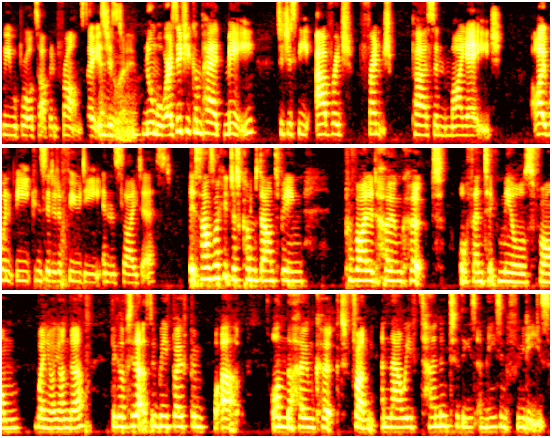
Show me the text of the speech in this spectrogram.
we were brought up in France, so it's just normal. Whereas if you compared me to just the average French person my age, I wouldn't be considered a foodie in the slightest. It sounds like it just comes down to being provided home cooked, authentic meals from when you're younger. Because obviously that's we've both been brought up on the home cooked front and now we've turned into these amazing foodies.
